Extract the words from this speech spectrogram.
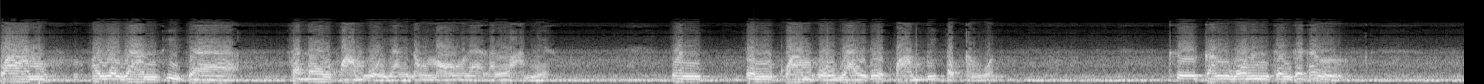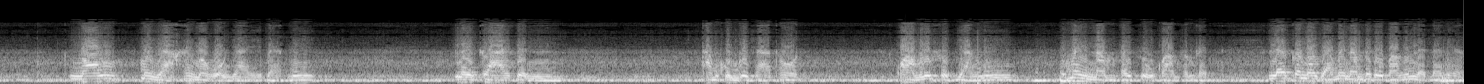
ความพยายามที่จะแสดงความห่วงใยน้องๆและหลานๆเนี่ย มันเป็นความห่วงใยด้วยความวิตกกังวล คือกังวลจนกระทั่ง น้องไม่อยากให้มาห่วงใยแบบนี้ เลยกลายเป็นทำคุณบูชาโทษ ความรู้สึกอย่างนี้ไม่นำไปสู่ความสำเร็จ แล้วก็นอกจากไม่นำไปสู่ความสำเร็จแล้วเนี่ย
